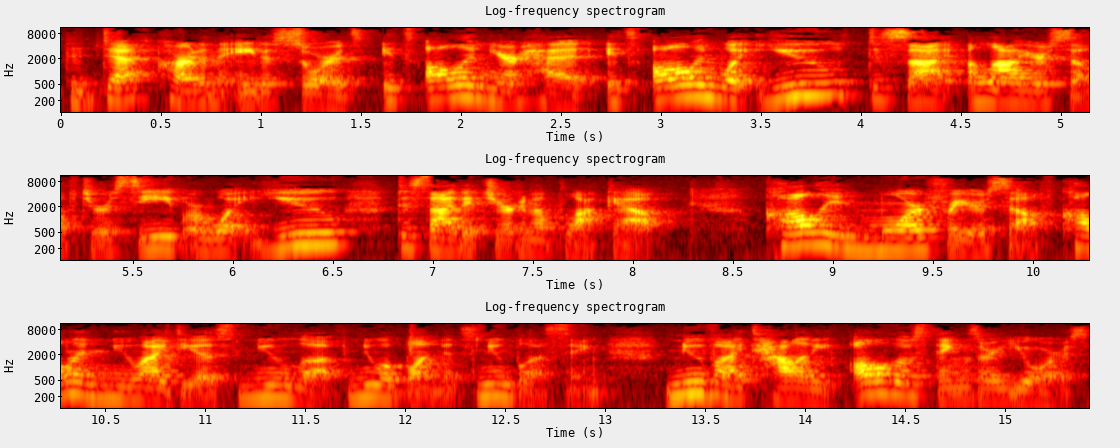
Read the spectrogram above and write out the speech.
the Death card, and the Eight of Swords. It's all in your head. It's all in what you decide, allow yourself to receive, or what you decide that you're going to block out. Call in more for yourself. Call in new ideas, new love, new abundance, new blessing, new vitality. All those things are yours.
